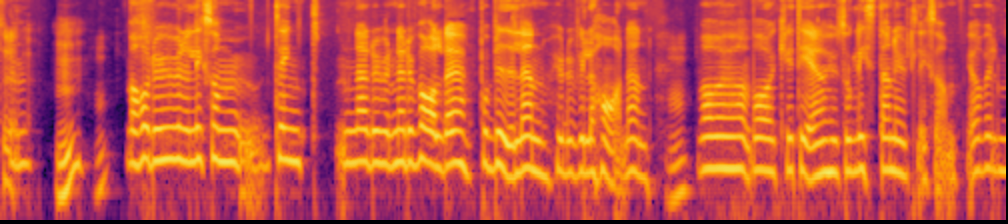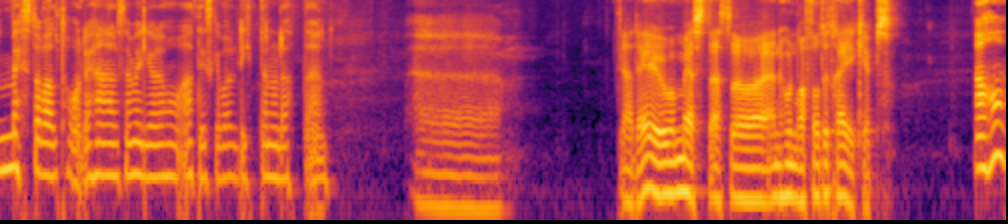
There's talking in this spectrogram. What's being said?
Så det, Mm. Mm. Vad har du liksom tänkt när du, när du valde på bilen hur du ville ha den? Mm. Vad var kriterierna? Hur såg listan ut liksom? Jag vill mest av allt ha det här, sen vill jag ha att det ska vara ditten och datten. Eh, ja, det är ju mest alltså en 143-keps. Jaha,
